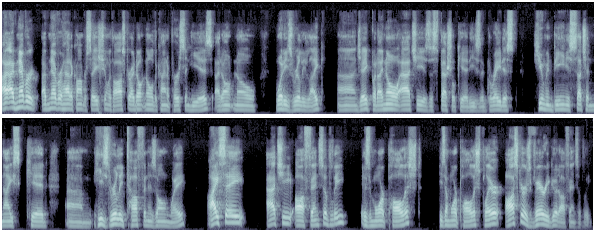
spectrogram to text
I, have never, I've never had a conversation with Oscar. I don't know the kind of person he is. I don't know what he's really like, uh, Jake. But I know Achi is a special kid. He's the greatest human being. He's such a nice kid. Um, he's really tough in his own way. I say Achi offensively is more polished. He's a more polished player. Oscar is very good offensively.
